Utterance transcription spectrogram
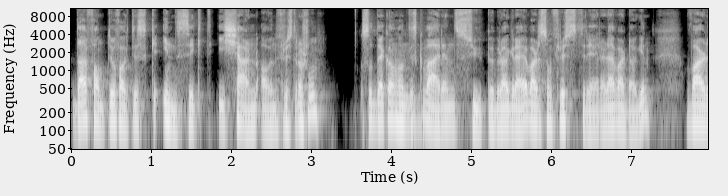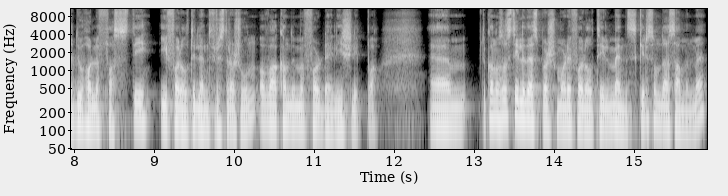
der fant du jo faktisk innsikt i kjernen av en frustrasjon. Så det kan faktisk være en superbra greie. Hva er det som frustrerer deg i hverdagen? Hva er det du holder fast i i forhold til den frustrasjonen, og hva kan du med fordel gi slipp på? Um, du kan også stille det spørsmålet i forhold til mennesker som du er sammen med.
